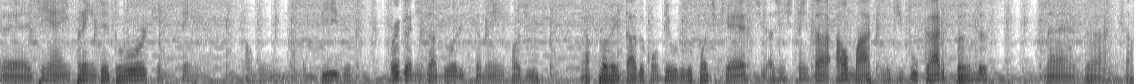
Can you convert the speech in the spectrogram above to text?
é, quem é empreendedor, quem tem algum, algum business, organizadores também pode é, aproveitar do conteúdo do podcast. A gente tenta ao máximo divulgar bandas, né, da, da,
